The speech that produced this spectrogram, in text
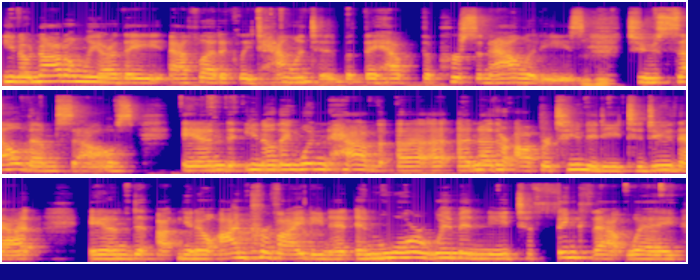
you know, not only are they athletically talented, but they have the personalities mm-hmm. to sell themselves. And, you know, they wouldn't have a, another opportunity to do that. And, uh, you know, I'm providing it, and more women need to think that way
